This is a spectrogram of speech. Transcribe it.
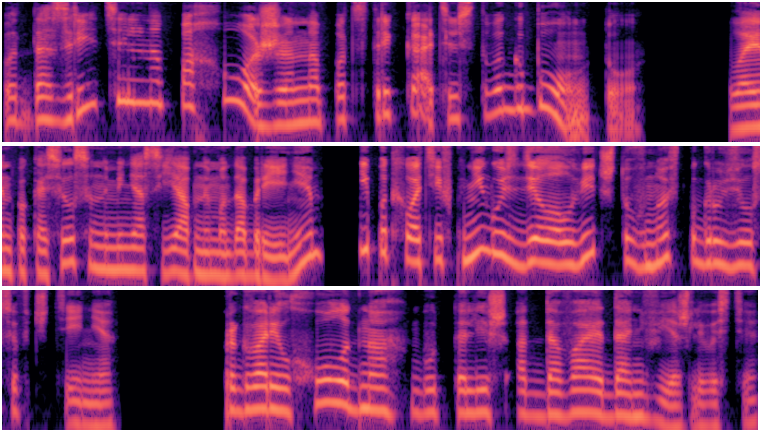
Подозрительно похоже на подстрекательство к бунту. Лаэн покосился на меня с явным одобрением и, подхватив книгу, сделал вид, что вновь погрузился в чтение. Проговорил холодно, будто лишь отдавая дань вежливости.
